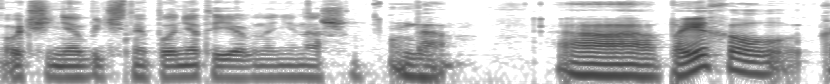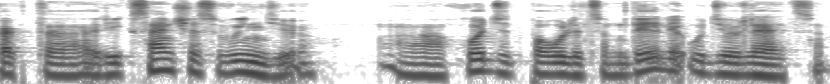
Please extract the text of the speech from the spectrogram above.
Очень необычная планета, явно не наша. Да. А, поехал как-то Рик Санчес в Индию. А, ходит по улицам Дели, удивляется.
